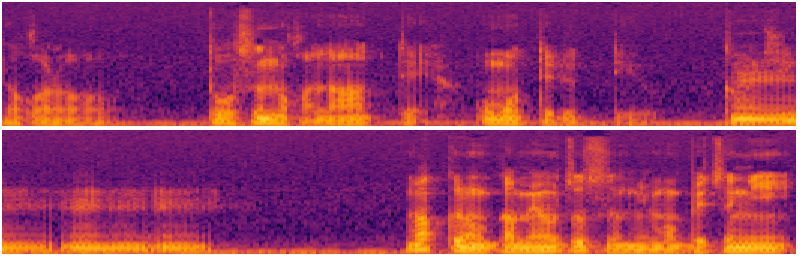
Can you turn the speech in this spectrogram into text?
だからどうすんのかなって思ってるっていう感じ、うんうん Mac の画面を映すにも別に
